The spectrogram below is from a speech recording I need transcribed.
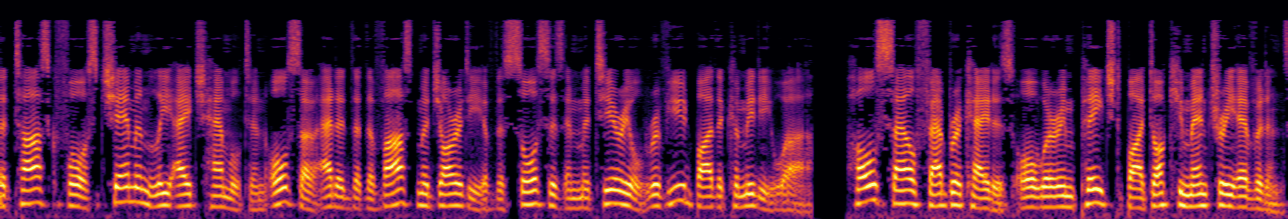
The task force chairman Lee H. Hamilton also added that the vast majority of the sources and material reviewed by the committee were wholesale fabricators or were impeached by documentary evidence.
